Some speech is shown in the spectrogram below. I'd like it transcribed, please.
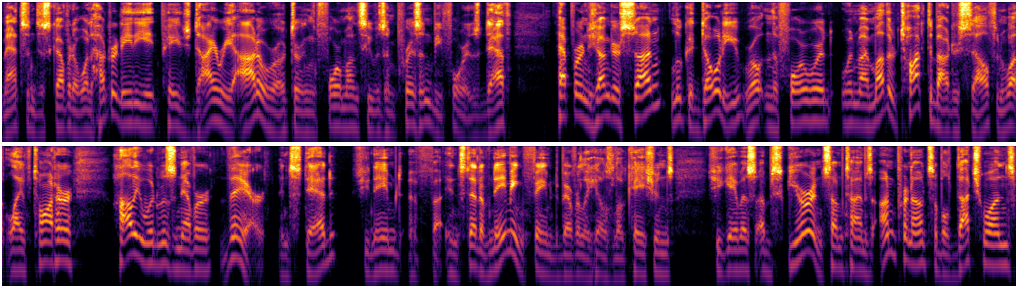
Matzen discovered a 188 page diary Otto wrote during the four months he was in prison before his death. Hepburn's younger son, Luca Dotti, wrote in the foreword When my mother talked about herself and what life taught her, Hollywood was never there. Instead, she named uh, instead of naming famed Beverly Hills locations, she gave us obscure and sometimes unpronounceable Dutch ones.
